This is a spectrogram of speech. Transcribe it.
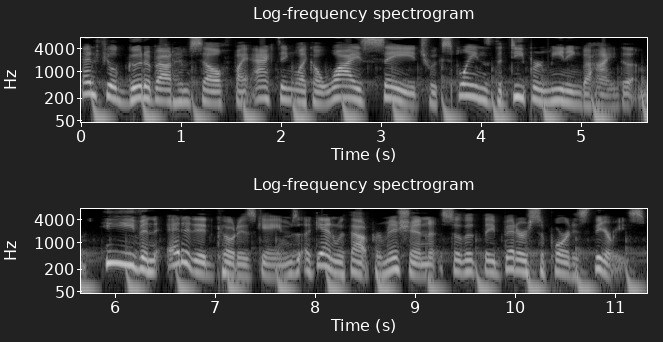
and feel good about himself by acting like a wise sage who explains the deeper meaning behind them. He even edited Coda's games, again without permission, so that they better support his theories.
